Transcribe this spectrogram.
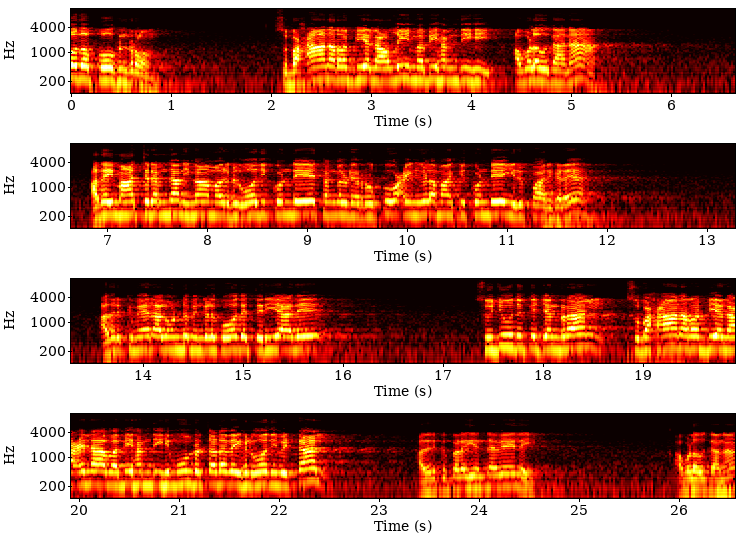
ஓத போகின்றோம். சுபஹான ரபியல் அலீம் அபிஹம்திஹி அவ்வளவுதானா? அதை மாத்திரம்தான் இமாம் அவர்கள் ஓதிக்கொண்டே தங்களுடைய ருக்குவை நீளமாக்கிக் கொண்டே இருப்பார்களே? அதற்கு மேலால் ஒன்றும் எங்களுக்கு ஓத தெரியாதே? சுஜூதுக்கு சென்றால் சுபஹான ரப்பியல் அலா வபிஹம்திஹி மூன்று தடவைகள் ஓதிவிட்டால் அதற்கு பிறகு என்ன வேலை? அவ்வளவுதானா?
